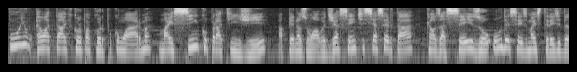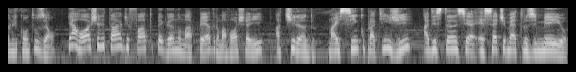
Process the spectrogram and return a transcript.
Punho é um ataque corpo a corpo com arma, mais 5 para atingir apenas um alvo adjacente, se acertar, causa 6 ou 1d6 mais 3 de dano de contusão. E a rocha, ele tá de fato pegando uma pedra, uma rocha aí, atirando. Mais 5 para atingir, a distância é 7 metros e meio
